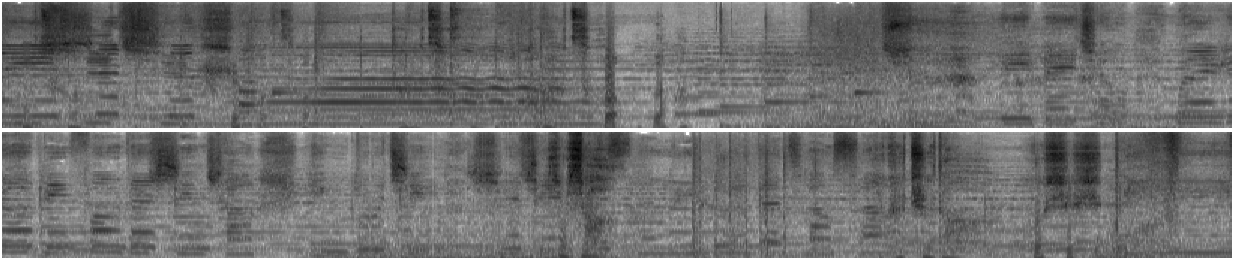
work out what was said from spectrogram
一是我错，都是错，都错了。这一杯酒，温热冰封的心肠，饮不尽世间沧桑。可知道我是谁？一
